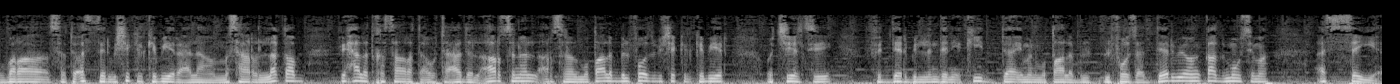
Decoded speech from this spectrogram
مباراة ستؤثر بشكل كبير على مسار اللقب في حالة خسارة أو تعادل أرسنال. أرسنال مطالب بالفوز بشكل كبير وتشيلسي في الديربي اللندني أكيد دائما مطالب بالفوز على الديربي وإنقاذ موسمه السيء.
